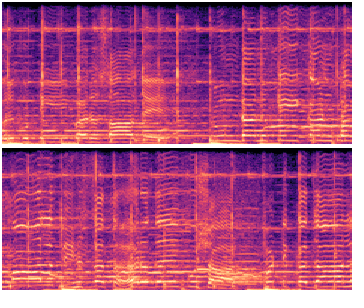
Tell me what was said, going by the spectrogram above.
गुलाल बरसा दे। टुण्डन की कंठमाल बिहसत हृदय कुशा फटक जाल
